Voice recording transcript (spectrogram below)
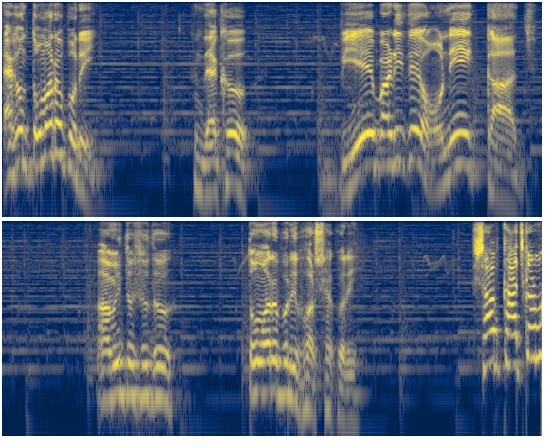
এখন তোমার ওপরেই দেখো, বিয়ে বাড়িতে অনেক কাজ। আমি তো শুধু তোমার উপরই ভরসা করি। সব কাজকর্ম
